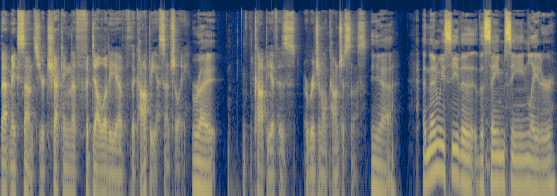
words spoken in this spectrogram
that makes sense. You're checking the fidelity of the copy, essentially. Right. The copy of his original consciousness. Yeah. And then we see the the same scene later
